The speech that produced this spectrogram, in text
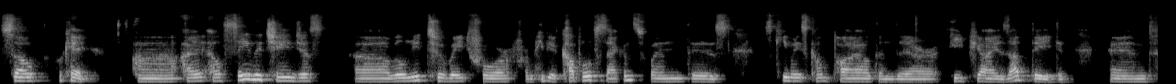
So, okay, uh, I, will save the changes. Uh, we'll need to wait for, for maybe a couple of seconds when this schema is compiled and their API is updated. And,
